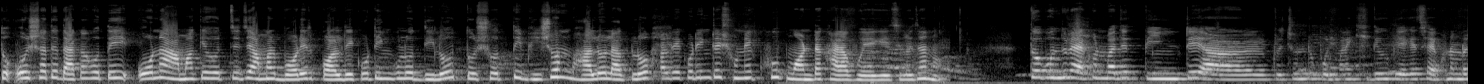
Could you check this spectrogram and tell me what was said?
তো ওর সাথে দেখা হতেই ও না আমাকে হচ্ছে যে আমার বরের কল রেকর্ডিংগুলো দিল, তো সত্যি ভীষণ ভালো লাগল। কল রেকর্ডিংটা শুনে খুব মনটা খারাপ হয়ে গিয়েছিল, জানো? তো বন্ধুরা, এখন বাজে তিনটে আর প্রচণ্ড পরিমাণে খিদেও পেয়ে গেছে। এখন আমরা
